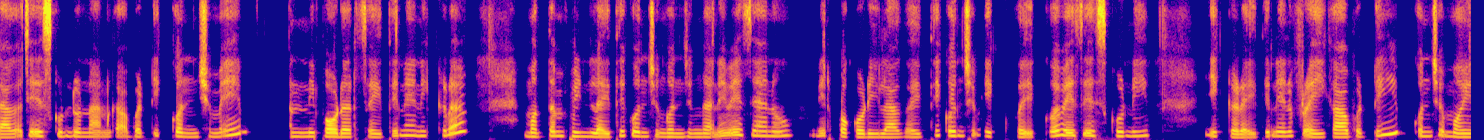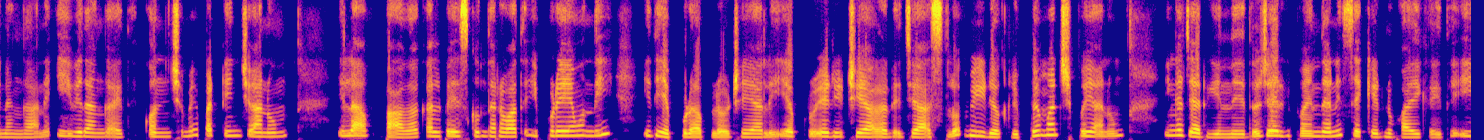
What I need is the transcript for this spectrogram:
లాగా చేసుకుంటున్నాను కాబట్టి కొంచెమే అన్ని పౌడర్స్ అయితే నేను ఇక్కడ మొత్తం పిండిలు అయితే కొంచెం కొంచెంగానే వేసాను. మీరు పకోడీలాగా అయితే కొంచెం ఎక్కువ ఎక్కువ వేసేసుకోండి. ఇక్కడైతే నేను ఫ్రై కాబట్టి కొంచెం మోయినంగానే ఈ విధంగా అయితే కొంచెమే పట్టించాను. ఇలా బాగా కలిపేసుకున్న తర్వాత ఇప్పుడు ఏముంది? ఇది ఎప్పుడు అప్లోడ్ చేయాలి? ఎప్పుడు ఎడిట్ చేయాలనే జాస్లో వీడియో క్లిప్పే మర్చిపోయాను. ఇంకా జరిగింది ఏదో జరిగిపోయిందని సెకండ్ బాయ్కి అయితే ఈ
